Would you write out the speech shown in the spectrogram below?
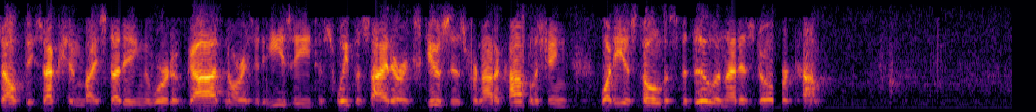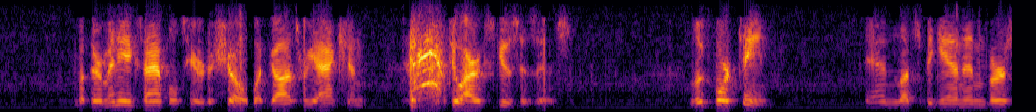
self-deception by studying the Word of God, nor is it easy to sweep aside our excuses for not accomplishing what He has told us to do, and that is to overcome. But there are many examples here to show what God's reaction to our excuses is. Luke 14, and let's begin in verse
